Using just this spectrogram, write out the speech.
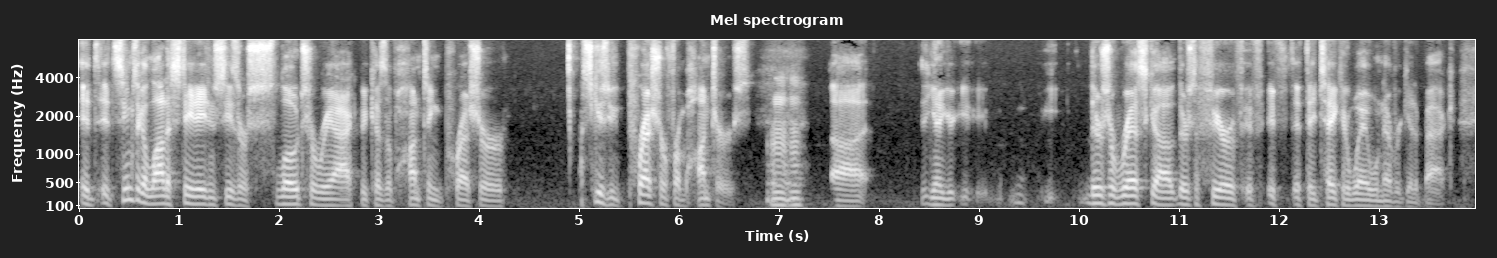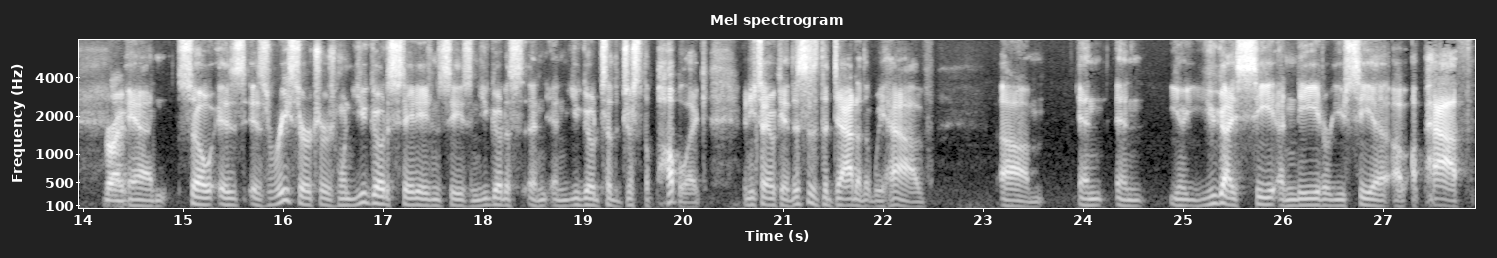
it it seems like a lot of state agencies are slow to react because of hunting pressure excuse me, pressure from hunters. Mm-hmm. Uh, you know, you're, you, there's a risk. Uh, there's a fear of if, if if they take it away, we'll never get it back. Right. And so, is is researchers when you go to state agencies and you go to and, and you go to the, just the public and you say, okay, this is the data that we have, um, and and you know, you guys see a need or you see a, a path,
